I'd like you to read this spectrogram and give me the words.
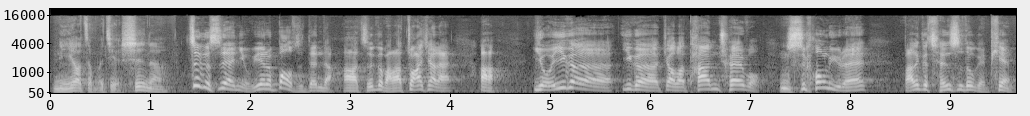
你要怎么解释呢？这个是在纽约的报纸登的啊，这个把它抓下来啊，有一个一个叫做 time travel 时空旅人，把那个城市都给骗了。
